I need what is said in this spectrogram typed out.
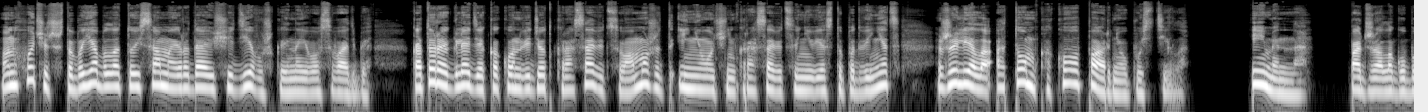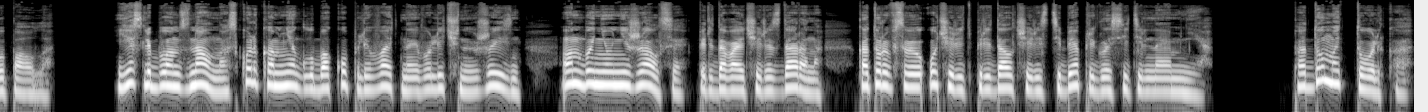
Он хочет, чтобы я была той самой рыдающей девушкой на его свадьбе, которая, глядя, как он ведет красавицу, а может и не очень красавицу невесту под венец, жалела о том, какого парня упустила. «Именно», — поджала губы Паула. Если бы он знал, насколько мне глубоко плевать на его личную жизнь, он бы не унижался, передавая через Дарана, который в свою очередь передал через тебя пригласительное мне. Подумать только,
